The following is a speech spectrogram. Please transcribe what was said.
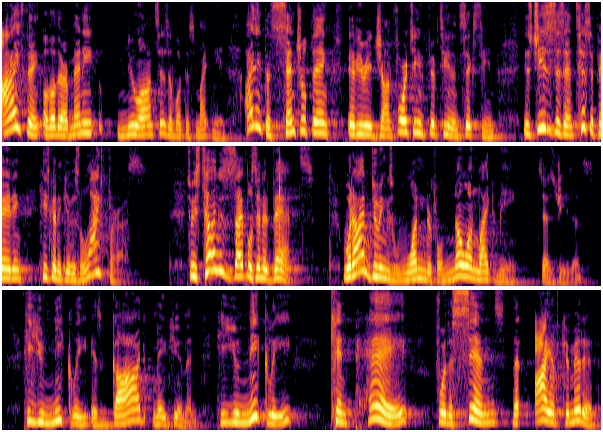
I think, although there are many nuances of what this might mean, I think the central thing, if you read John 14, 15, and 16, is Jesus is anticipating he's going to give his life for us. So he's telling his disciples in advance, What I'm doing is wonderful. No one like me, says Jesus. He uniquely is God made human. He uniquely can pay for the sins that I have committed.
